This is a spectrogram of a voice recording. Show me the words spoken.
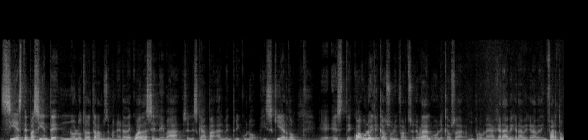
Si este paciente no lo tratáramos de manera adecuada, se le va, se le escapa al ventrículo izquierdo eh, este coágulo y le causa un infarto cerebral o le causa un problema grave, grave, grave de infarto.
